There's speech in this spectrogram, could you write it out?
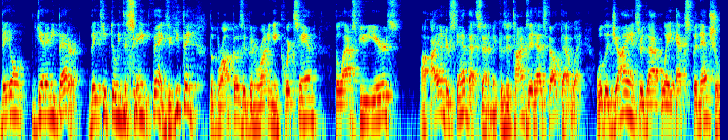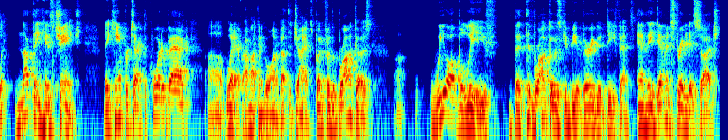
They don't get any better. They keep doing the same things. If you think the Broncos have been running in quicksand the last few years, uh, I understand that sentiment because at times it has felt that way. Well, the Giants are that way exponentially. Nothing has changed. They can't protect the quarterback. Uh, whatever. I'm not going to go on about the Giants, but for the Broncos, uh, we all believe that the Broncos can be a very good defense, and they demonstrated as such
